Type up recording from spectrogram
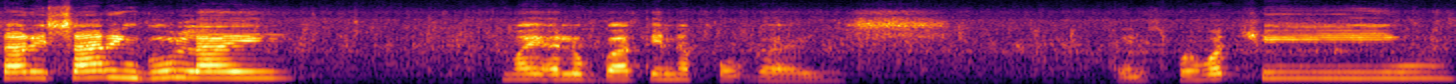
Sari-saring gulay. May alugbati na po guys. Thanks for watching.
